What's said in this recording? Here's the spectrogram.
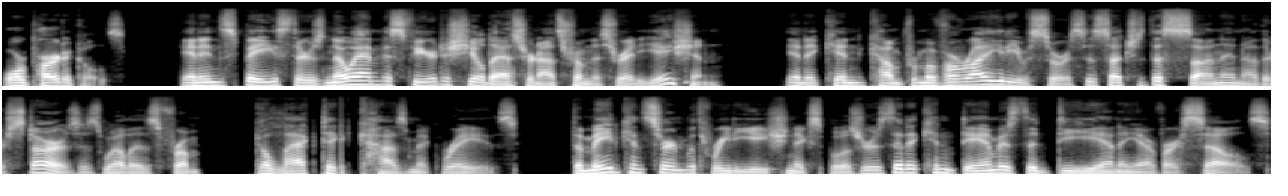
or particles. And in space, there's no atmosphere to shield astronauts from this radiation. And it can come from a variety of sources, such as the sun and other stars, as well as from galactic cosmic rays. The main concern with radiation exposure is that it can damage the DNA of our cells,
